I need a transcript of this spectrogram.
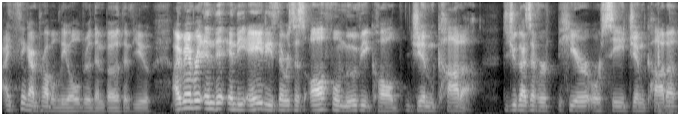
I think I'm probably older than both of you. I remember in the in the 80s there was this awful movie called Gymkata. Did you guys ever hear or see Gymkata?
